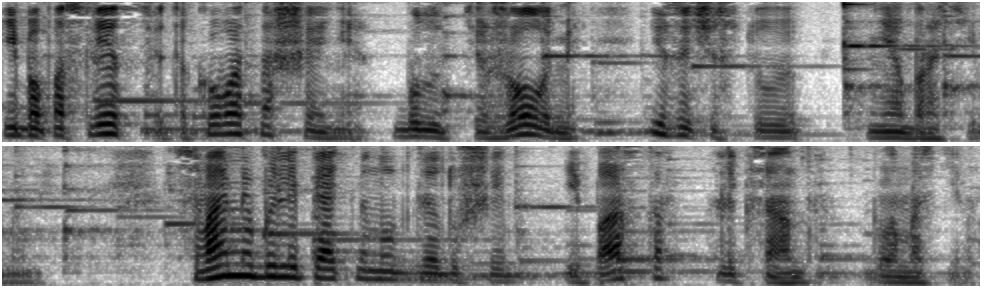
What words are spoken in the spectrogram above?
Ибо последствия такого отношения будут тяжелыми и зачастую необратимыми. С вами были «Пять минут для души» и пастор Александр Гломоздинов.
